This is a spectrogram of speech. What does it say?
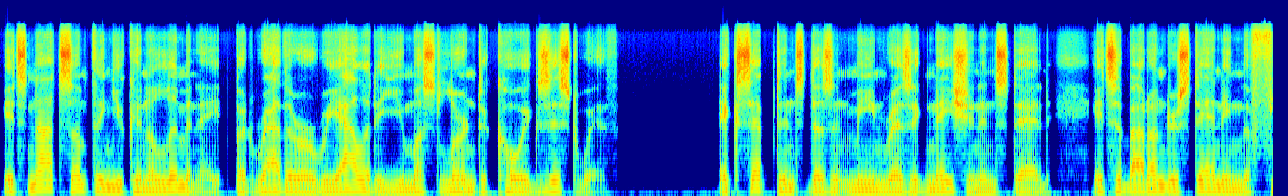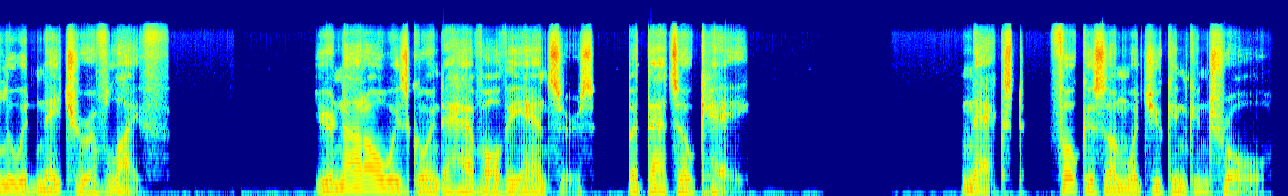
It's not something you can eliminate, but rather a reality you must learn to coexist with. Acceptance doesn't mean resignation instead, it's about understanding the fluid nature of life. You're not always going to have all the answers, but that's okay. Next, focus on what you can control.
